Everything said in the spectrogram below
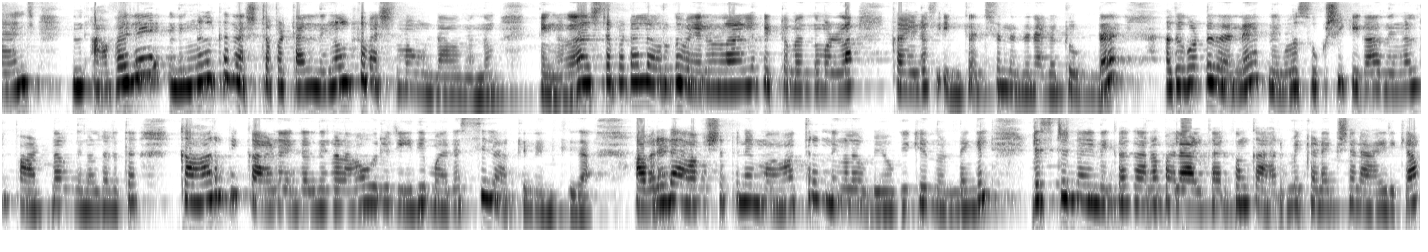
ആൻഡ് അവരെ നിങ്ങൾക്ക് നഷ്ടപ്പെട്ടാൽ നിങ്ങൾക്ക് വിഷമം ഉണ്ടാവുമെന്നും നിങ്ങൾ നഷ്ടപ്പെട്ടാൽ അവർക്ക് വേറെയുള്ള ആൾ കിട്ടുമെന്നുമുള്ള കൈൻഡ് ഓഫ് ഇന്റൻഷൻ ഇതിനകത്തുണ്ട്. അതുകൊണ്ട് തന്നെ നിങ്ങൾ സൂക്ഷിക്കുക നിങ്ങളുടെ പാർട്ട്ണർ നിങ്ങളുടെ അടുത്ത് കാർമിക്കാണ് എങ്കിൽ നിങ്ങൾ ആ ഒരു രീതി മനസ്സിലാക്കി നിൽക്കുക. അവരുടെ ആവശ്യത്തിന് മാത്രം നിങ്ങളെ ഉപയോഗിക്കുന്നുണ്ടെങ്കിൽ ഡിസ്റ്റന്റ് ആയി നിൽക്കുക. കാരണം പല ആൾക്കാർക്കും കാർമിക് കണക്ഷൻ ആയിരിക്കാം.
